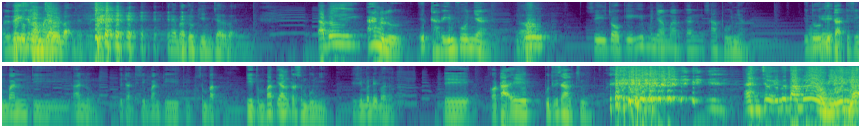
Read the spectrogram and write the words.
maksudnya batu selama ginjal pak jatuh. Kena batu ginjal pak. Tapi anu itu dari infonya itu si Coki ini menyamarkan sabunya itu Oke. tidak disimpan di anu tidak disimpan di tem- tempat di tempat yang tersembunyi Disimpan di mana? di kota E Putri Salju Anjo, itu tamu yang glin mbak.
